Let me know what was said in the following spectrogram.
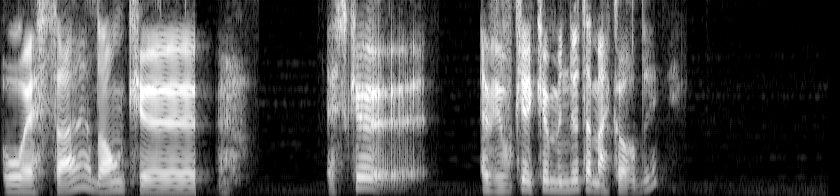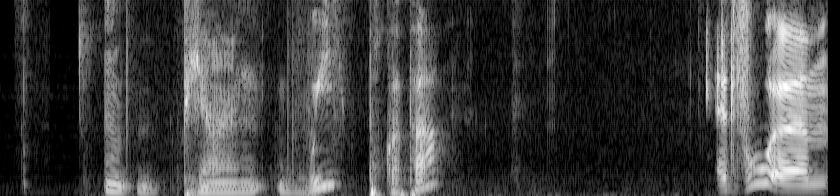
OSR. Donc, est-ce que avez-vous quelques minutes à m'accorder? Bien, oui, pourquoi pas Êtes-vous euh,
